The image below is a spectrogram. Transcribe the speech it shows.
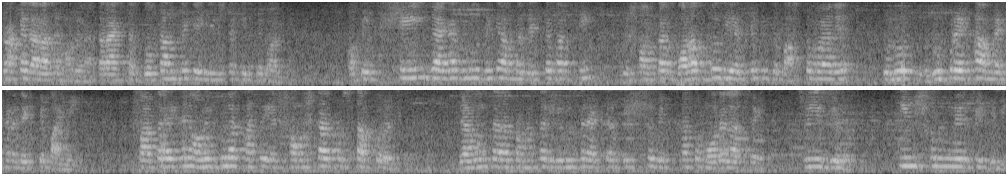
ট্রাকে দাঁড়াতে হবে না, তারা একটা দোকান থেকে এই জিনিসটা কিনতে পারবে। অতএব সেই জায়গাগুলো থেকে আমরা দেখতে পাচ্ছি যে সরকার বরাদ্দ দিয়েছে, কিন্তু বাস্তবায়নে কোনো রূপরেখা আমরা এখানে দেখতে পাইনি। সরকার এখানে অনেকগুলো খাতে সংস্কার প্রস্তাব করেছে। যেমন তারা প্রফেসর ইউনুসের একটা বিশ্ববিখ্যাত মডেল আছে, থ্রি জিরো, তিন শূন্যের পৃথিবী।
